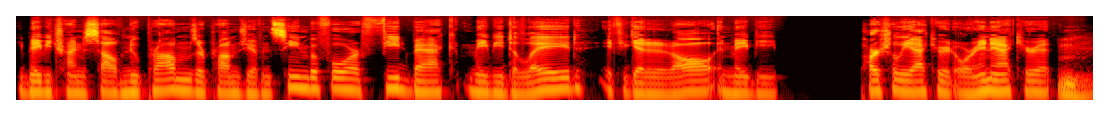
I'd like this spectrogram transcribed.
You may be trying to solve new problems or problems you haven't seen before. Feedback may be delayed if you get it at all and may be partially accurate or inaccurate. Mm-hmm.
